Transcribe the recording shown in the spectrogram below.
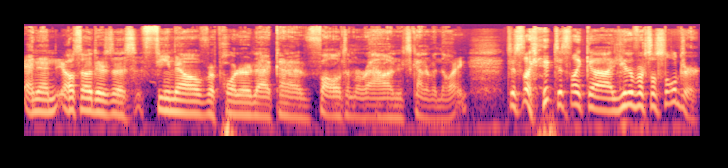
And then also there's this female reporter that kind of follows him around. It's kind of annoying, just like just like a Universal Soldier.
